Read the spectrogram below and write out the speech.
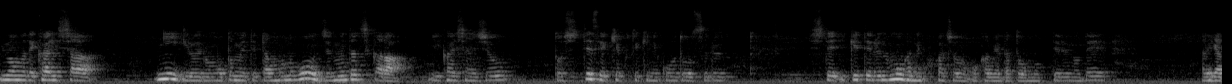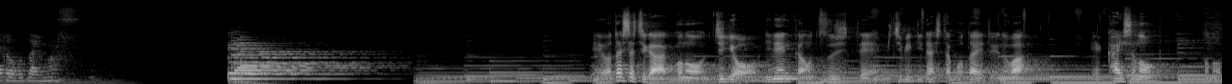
今まで会社にいろいろ求めてたものを自分たちからいい会社にしようとして積極的に行動するしていけてるのも金子課長のおかげだと思ってるのでありがとうございます。私たちがこの事業2年間を通じて導き出した答えというのは会社のこの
